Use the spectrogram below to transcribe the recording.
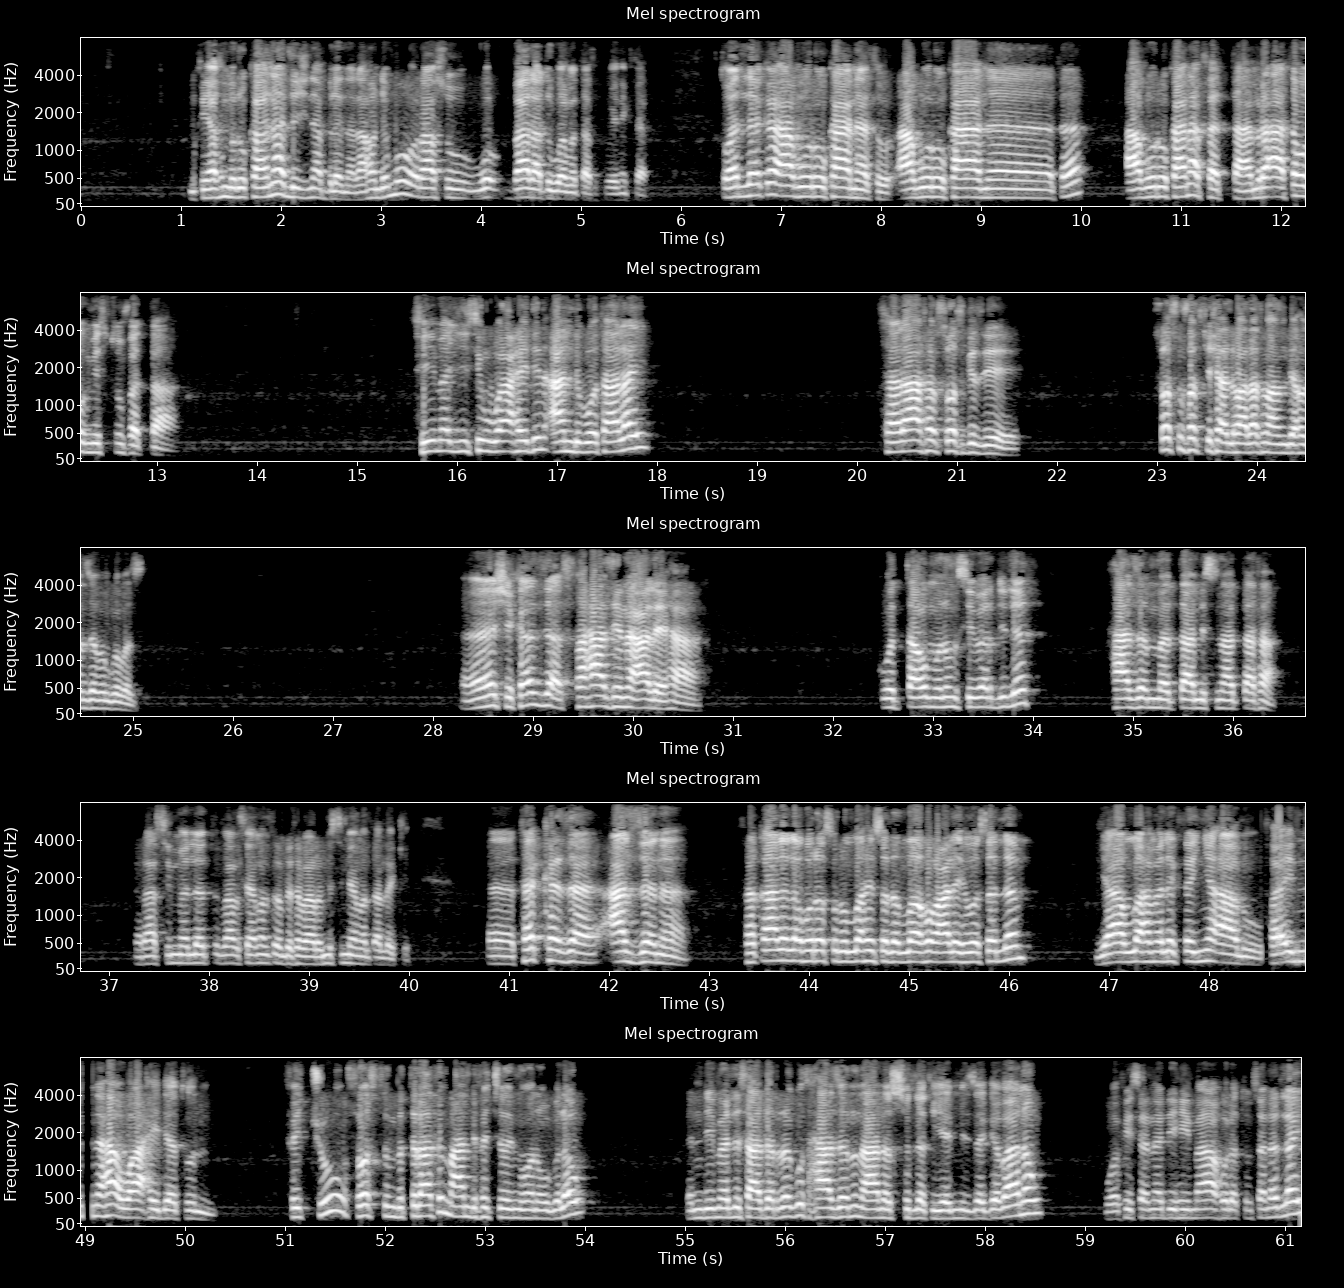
ምክንያቱም ሩካና ልጅና ብለናል አሁን ደግሞ ራሱ ባል አድርጎ መጣት እኮ የኔ ከታ ጦለቀ አቡ ሩካናቱ አቡ ሩካናተ አቡ ሩካና ፈታ امراته ሚስቱን ፈታ في مجلس واحد አንድ ቦታ ላይ 33 ጊዜ ሶስት ፈትሽሻለሁ አላት ማለት እንዲያሁን ዘመን ጎበዝ እሺ ከዛስ فحزن عليها ቁጣው ምኑም ሲበርድለት ሐዘን መጣ ሚስቱን አጣታ ራስ ሲመለጥ ባል ሲያመልጥ እንደተባለው ሚስት የሚያመልጣለች ተከዘ አዘነ فقال له رسول الله صلى الله عليه وسلم يا الله መለክተኛ አሉ فانها واحده ፍቹ ሶስቱን ብትላትም አንድ ፍች የሚሆነው ብለው እንዲመልስ አደረጉት ሐዘኑን አነሱለት የሚል ዘገባ ነው وفي سندهما ሁለቱም ሰነድ ላይ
